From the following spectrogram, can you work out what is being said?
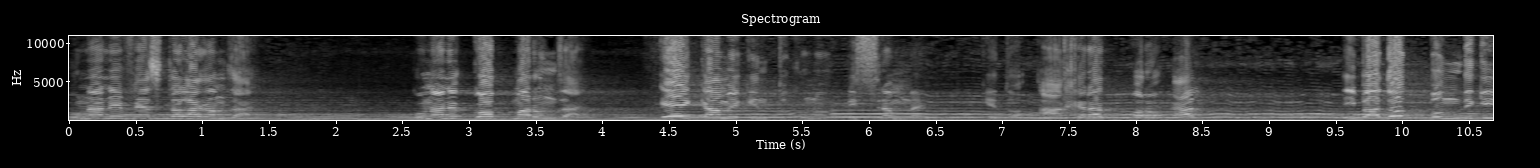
কোনানে ফ্যাঁসটা লাগান যায়, কোনানে গপ মারুন যায়। এই কামে কিন্তু কোনো বিশ্রাম নাই। কিন্তু আখেরাত পরকাল ইবাদত বন্দিগি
